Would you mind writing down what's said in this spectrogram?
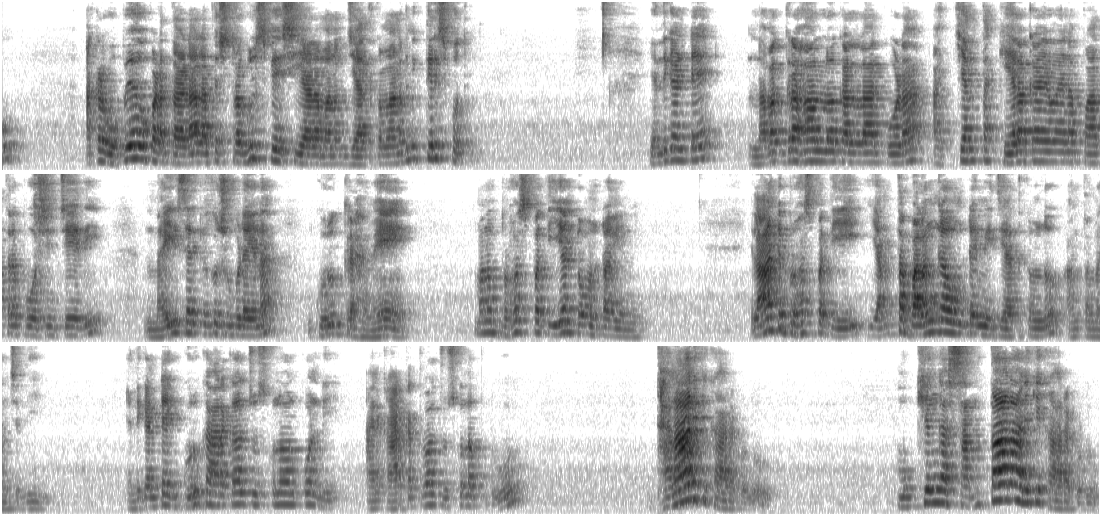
అక్కడ ఉపయోగపడతాడా లేకపోతే స్ట్రగుల్స్ ఫేస్ చేయాలా మనం జాతకంలో అన్నది మీకు తెలిసిపోతుంది. ఎందుకంటే నవగ్రహాల్లో కల్లా కూడా అత్యంత కీలకమైన పాత్ర పోషించేది నైసర్గిక శుభుడైన గురుగ్రహమే. మనం బృహస్పతి అంటూ ఉంటాం ఈయన్ని ఇలాంటి బృహస్పతి ఎంత బలంగా ఉంటే మీ జాతకంలో అంత మంచిది. ఎందుకంటే గురు కారకాలు చూసుకున్నాం అనుకోండి ఆయన కారకత్వాలు చూసుకున్నప్పుడు ధనానికి కారకుడు ముఖ్యంగా సంతానానికి కారకుడు.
